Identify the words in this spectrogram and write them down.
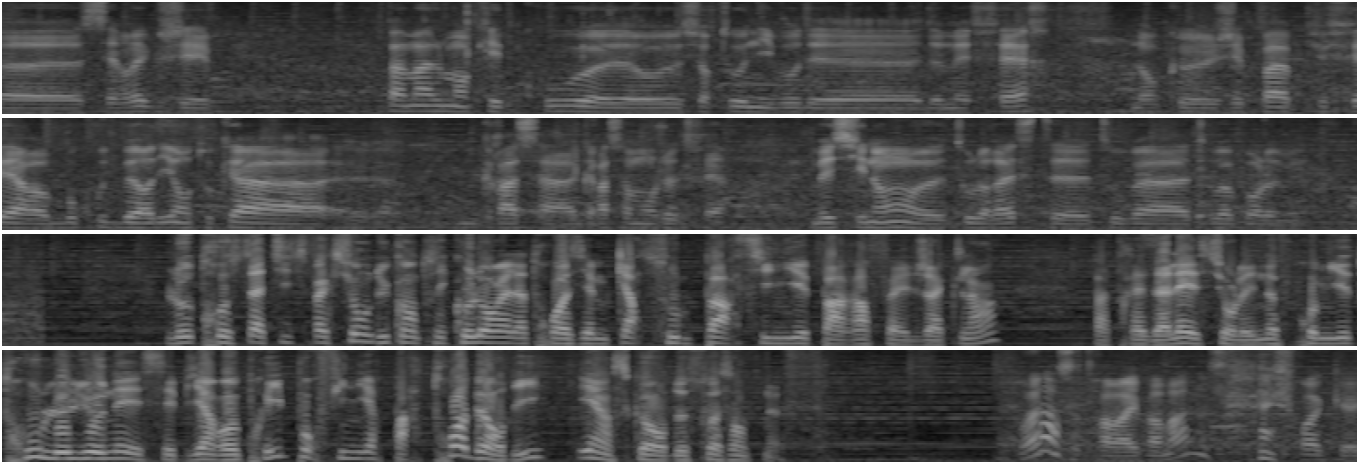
Euh, c'est vrai que j'ai pas mal manqué de coups, euh, surtout au niveau de, de mes fers. Donc euh, j'ai pas pu faire beaucoup de birdies en tout cas grâce, à, grâce à mon jeu de fer. Mais sinon tout le reste, tout, va, tout va pour le mieux. L'autre satisfaction du camp tricolore est la troisième carte sous le par signée par Raphaël Jacquelin. Pas très à l'aise sur les 9 premiers trous, le Lyonnais s'est bien repris pour finir par 3 birdies et un score de 69. Ouais, ça travaille pas mal. Je crois que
